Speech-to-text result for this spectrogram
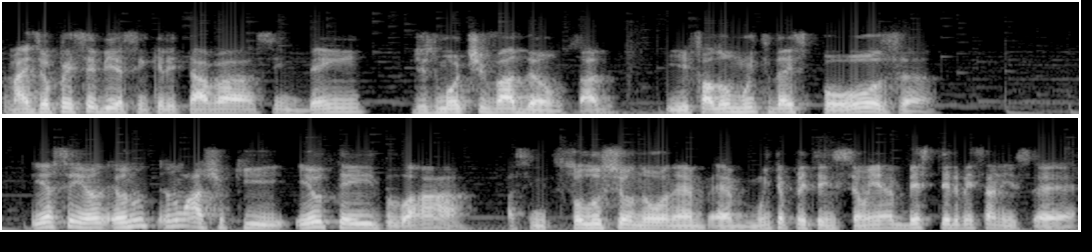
Mas eu percebi, assim, que ele tava, assim, bem desmotivadão, sabe? E falou muito da esposa. E, assim, eu, eu, não, eu não acho que eu ter ido lá, assim, solucionou, né? É muita pretensão e é besteira pensar nisso. É,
